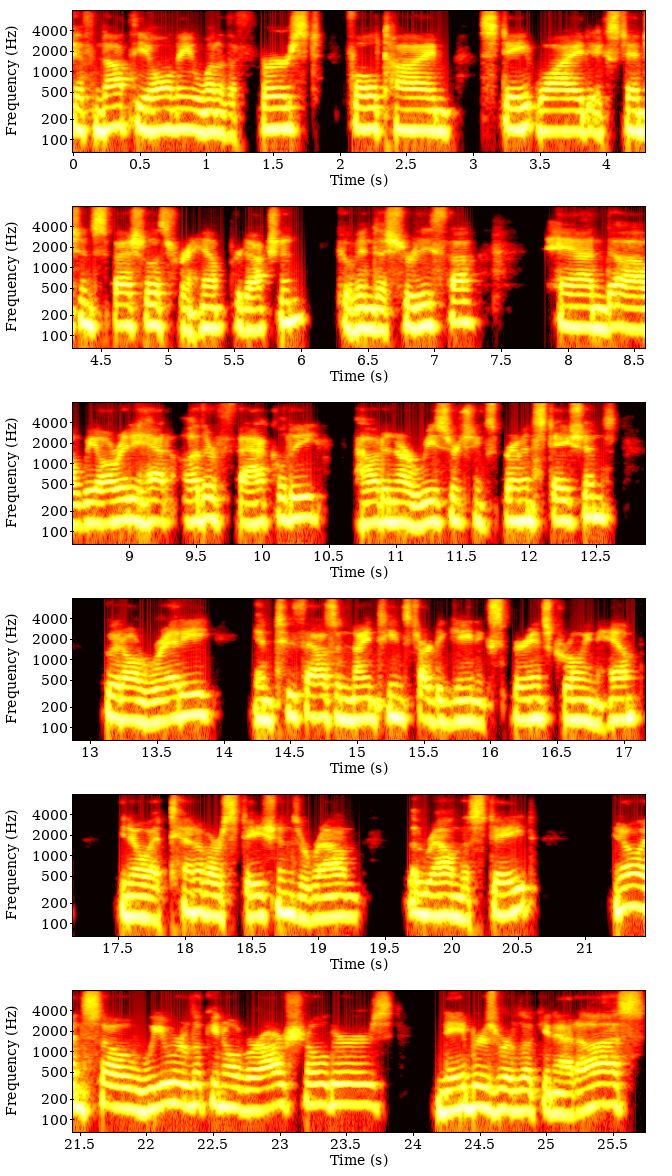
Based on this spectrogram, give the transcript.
if not the only, one of the first full time statewide extension specialists for hemp production, Govinda Shrestha. And uh, we already had other faculty out in our research and experiment stations who had already in 2019 started to gain experience growing hemp, you know, at 10 of our stations around around the state. You know, and so we were looking over our shoulders, neighbors were looking at us,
